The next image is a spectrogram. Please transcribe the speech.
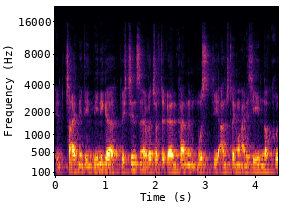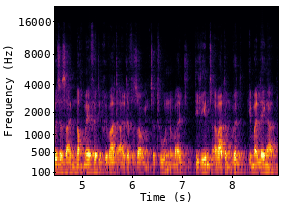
in Zeiten, in denen weniger durch Zinsen erwirtschaftet werden kann, muss die Anstrengung eines jeden noch größer sein, noch mehr für die private Altersversorgung zu tun, weil die Lebenserwartung wird immer länger.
